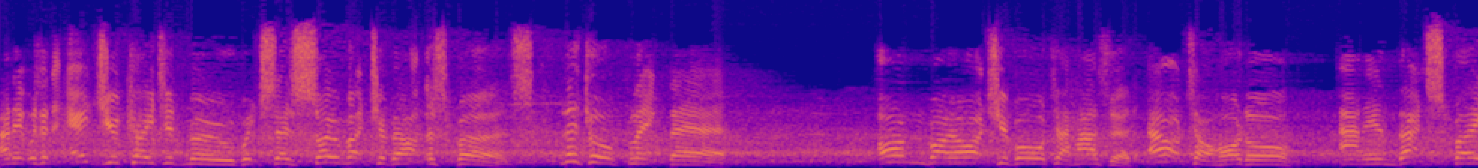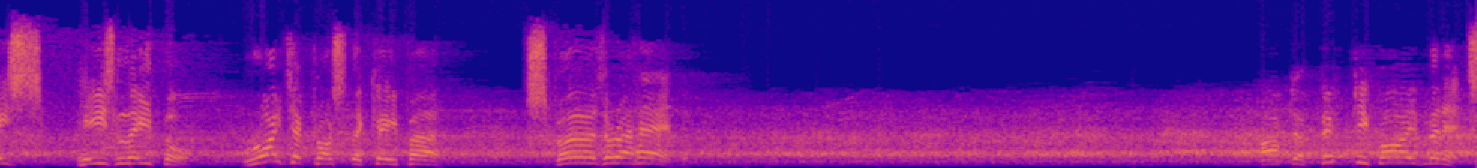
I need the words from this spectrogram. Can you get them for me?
And it was an educated move, which says so much about the Spurs. Little flick there. On by Archibald to Hazard, out to Hoddle, and in that space, he's lethal. Right across the keeper. Spurs are ahead. After 55 minutes,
